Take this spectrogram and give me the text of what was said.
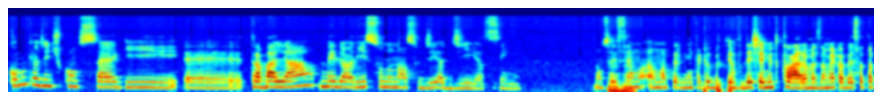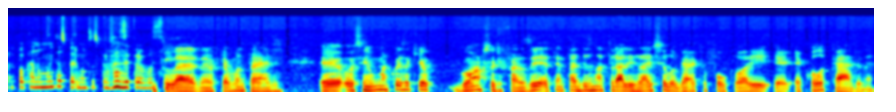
Como que a gente consegue é, trabalhar melhor isso no nosso dia a dia, assim? Não sei uhum. se é uhum. uma, uma, pergunta que eu, eu, deixei muito clara, mas na minha cabeça está pipocando muitas perguntas para fazer para você. Claro, né? Fique à vontade. É, assim, uma coisa que eu gosto de fazer é tentar desnaturalizar esse lugar que o folclore é, é colocado, né?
